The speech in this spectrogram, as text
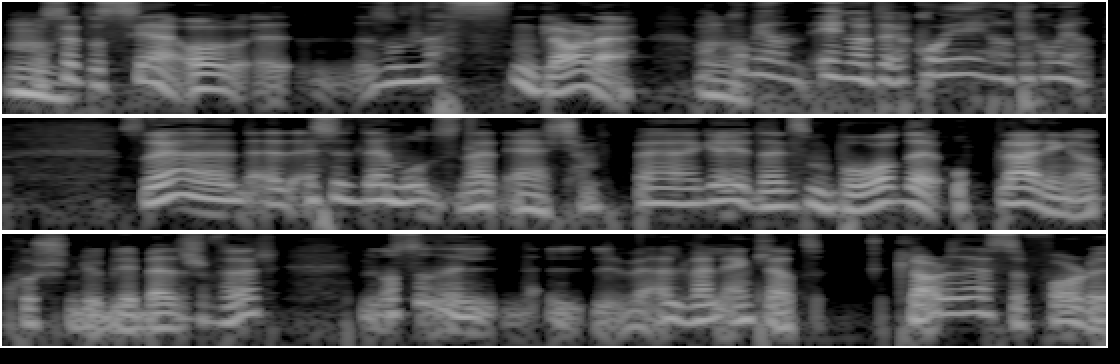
Mm. Å sitte og se og så nesten klare det. Ah, kom igjen, en gang til! Kom igjen, en gang til! kom igjen Så det, jeg synes det modusen der er kjempegøy. Det er liksom både opplæring av hvordan du blir bedre sjåfør, men også det veldig, enkelt enkle at klarer du det, så får du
